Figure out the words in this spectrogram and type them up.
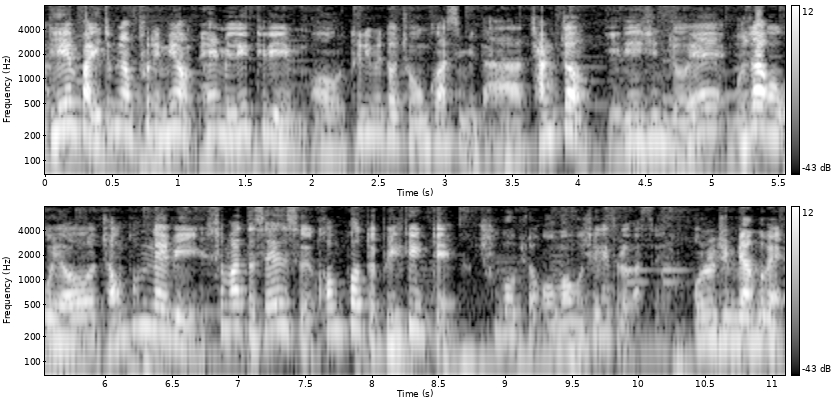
DM8 2.0 프리미엄 패밀리 트림. 어, 트림이 더 좋은 것 같습니다. 장점 1인 신조의 무사고고요. 정품 내비, 스마트 센스, 컴포트, 빌트인 캡, 추가 옵션 어마무시하게 들어갔어요. 오늘 준비한 금액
